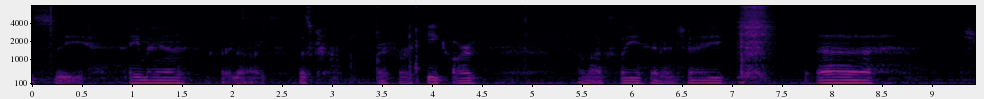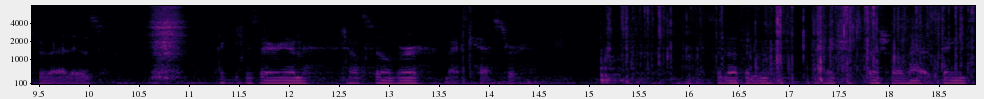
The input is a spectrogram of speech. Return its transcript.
Let's see. Hey man, or Knox. Let's go for a E card. Jon Moxley and a J. Uh, sure that is. Frankie Kazarian, John Silver, Max Caster. So nothing extra special about seems.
